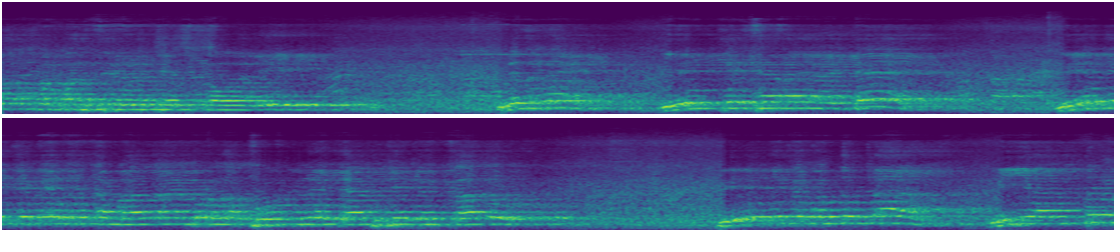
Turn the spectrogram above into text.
ఆత్మ పరిశీలన చేసుకోవాలి. నిజమే ఏం చేశారా అంటే వేదిక మీద ఉన్న మాలాంటి వాళ్ళ ఫోన్లే ట్యాప్ చేయడం కాదు. వేదిక ముందున్న మీ అందరూ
